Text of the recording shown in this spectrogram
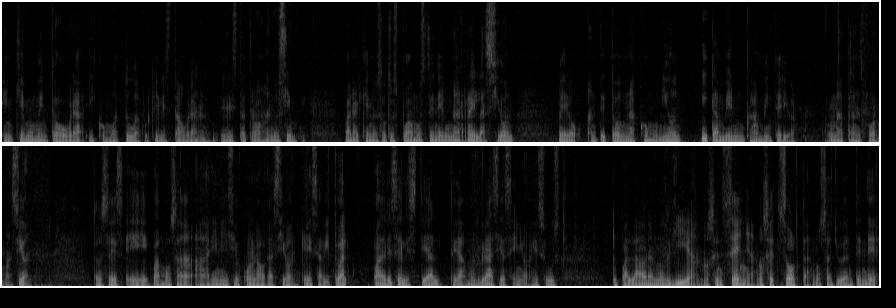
en qué momento obra y cómo actúa, porque Él está obrando, Él está trabajando siempre para que nosotros podamos tener una relación, pero ante todo una comunión y también un cambio interior, una transformación. Entonces eh, vamos a, dar inicio con la oración que es habitual. Padre Celestial, te damos gracias Señor Jesús. Tu palabra nos guía, nos enseña, nos exhorta, nos ayuda a entender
